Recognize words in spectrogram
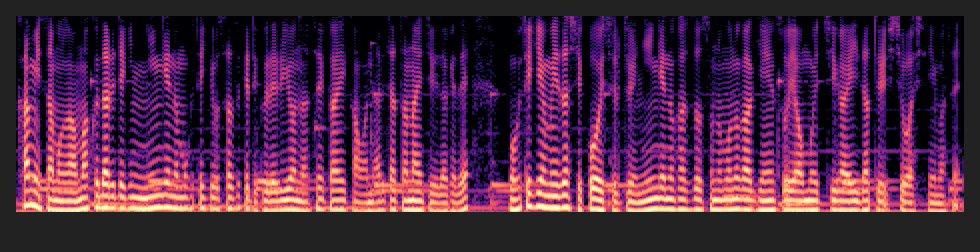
神様が天下り的に人間の目的を授けてくれるような世界観は成り立たないというだけで、目的を目指して行為するという人間の活動そのものが幻想や思い違いだという主張はしていません。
